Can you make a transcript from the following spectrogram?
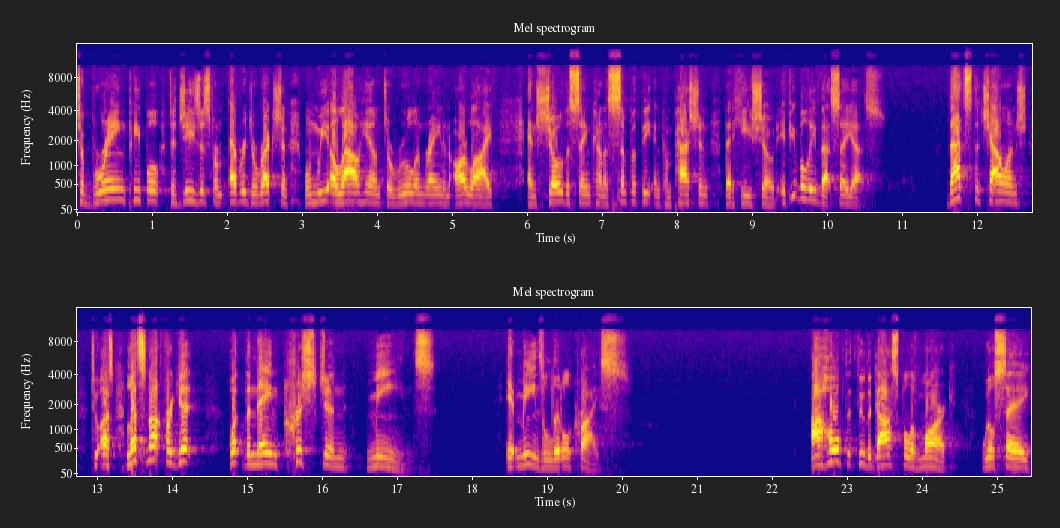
to bring people to Jesus from every direction when we allow him to rule and reign in our life and show the same kind of sympathy and compassion that he showed. If you believe that, say yes. That's the challenge to us. Let's not forget what the name Christian means it means little Christ. I hope that through the Gospel of Mark, we'll say,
